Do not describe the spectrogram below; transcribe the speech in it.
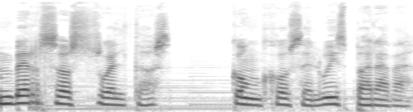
Versos sueltos con José Luis Parada.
